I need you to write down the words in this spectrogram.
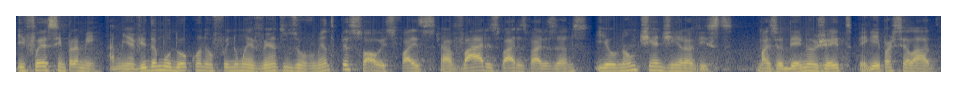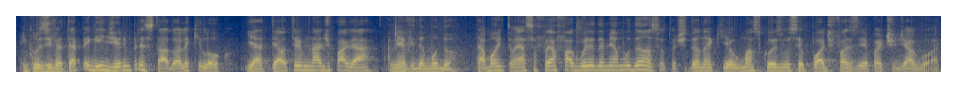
E foi assim para mim. A minha vida mudou quando eu fui num evento de desenvolvimento pessoal, isso faz já vários, vários, vários anos, e eu não tinha dinheiro à vista mas eu dei meu jeito, peguei parcelado, inclusive até peguei dinheiro emprestado, olha que louco. E até eu terminar de pagar, a minha vida mudou. Tá bom? Então essa foi a fagulha da minha mudança. Eu tô te dando aqui algumas coisas que você pode fazer a partir de agora.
